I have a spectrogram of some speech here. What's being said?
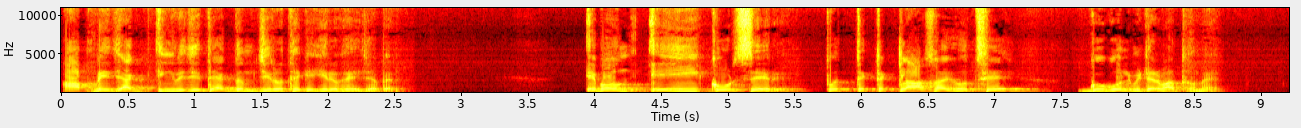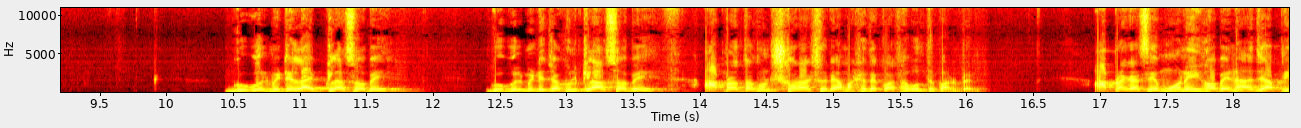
আপনি ইংরেজিতে একদম জিরো থেকে হিরো হয়ে যাবেন। এবং এই কোর্সের প্রত্যেকটা ক্লাস হয় হচ্ছে গুগল মিটের মাধ্যমে। গুগল মিটে লাইভ ক্লাস হবে। গুগল মিটে যখন ক্লাস হবে, আপনারা তখন সরাসরি আমার সাথে কথা বলতে পারবেন। আপনার কাছে মনেই হবে না যে আপনি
